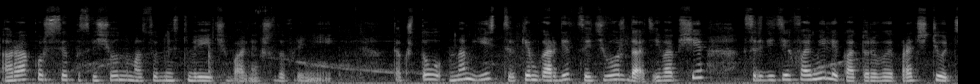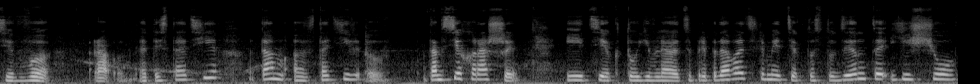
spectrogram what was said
ракурсе, посвященном особенностям речи больных шизофренией. Так что нам есть кем гордиться и чего ждать. И вообще, среди тех фамилий, которые вы прочтете в этой статье, там э, статьи, э, там все хороши. И те, кто являются преподавателями, те, кто студенты еще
